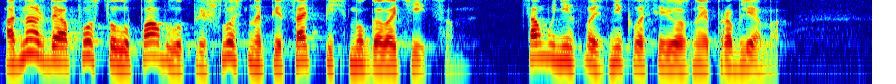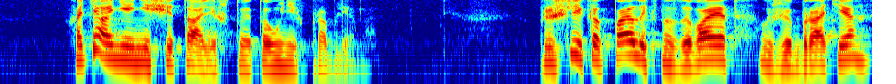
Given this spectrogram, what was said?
Однажды апостолу Павлу пришлось написать письмо галатийцам – там у них возникла серьезная проблема. Хотя они не считали, что это у них проблема. Пришли, как Павел их называет, лжебратья,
